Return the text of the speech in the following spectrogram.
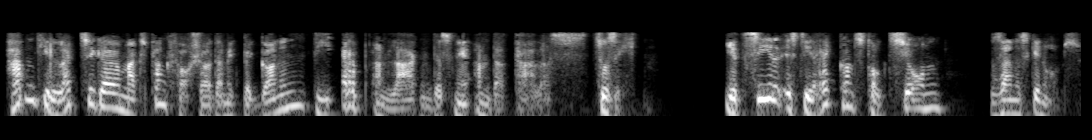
haben die Leipziger Max-Planck-Forscher damit begonnen, die Erbanlagen des Neandertalers zu sichten. Ihr Ziel ist die Rekonstruktion seines Genoms.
